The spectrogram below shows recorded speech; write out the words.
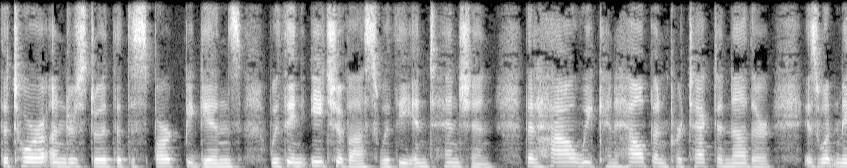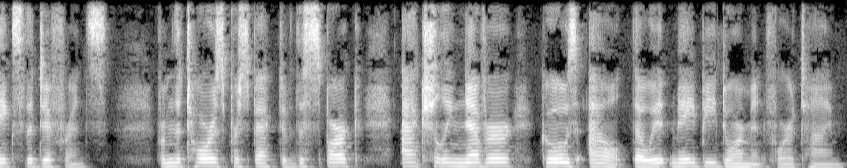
The Torah understood that the spark begins within each of us with the intention that how we can help and protect another is what makes the difference. From the Torah's perspective, the spark actually never goes out, though it may be dormant for a time.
